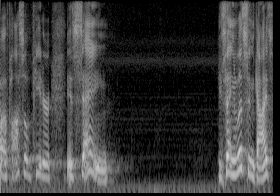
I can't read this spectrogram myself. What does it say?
Apostle Peter is saying. He's saying, listen, guys,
